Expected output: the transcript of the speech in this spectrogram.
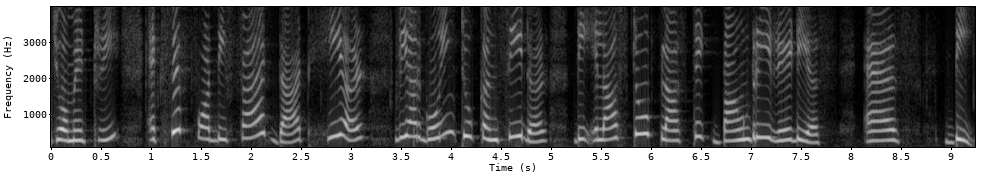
geometry except for the fact that here we are going to consider the elastoplastic boundary radius as d.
